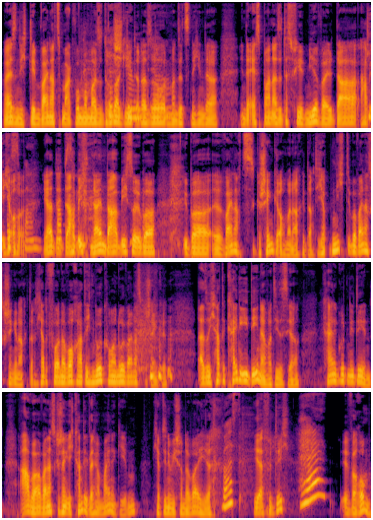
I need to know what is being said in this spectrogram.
weiß nicht, dem Weihnachtsmarkt, wo man mal so drüber stimmt, geht oder so ja. und man sitzt nicht in der in der S-Bahn. Also das fehlt mir, weil da habe ich auch, ja, Absolut. da habe ich, nein, da habe ich so über über äh, Weihnachtsgeschenke auch mal nachgedacht. Ich habe nicht über Weihnachtsgeschenke nachgedacht. Ich hatte vor einer Woche hatte ich 0,0 Weihnachtsgeschenke. also ich hatte keine Ideen einfach dieses Jahr. Keine guten Ideen. Aber Weihnachtsgeschenke, ich kann dir gleich mal meine geben. Ich habe die nämlich schon dabei hier. Was? Ja, für dich. Hä? Äh, warum?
